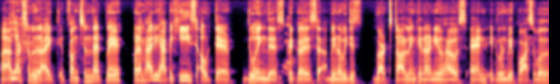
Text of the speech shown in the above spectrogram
Uh, I'm Yeah. not sure whether I could function that way, but I'm very happy he's out there doing this because uh, you know we just got Starlink in our new house, and it wouldn't be possible.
